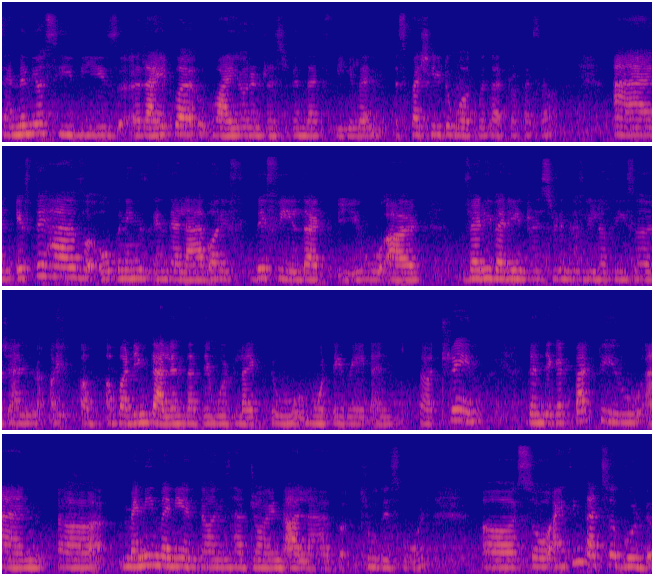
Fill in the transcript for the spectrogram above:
send in your CVs, write why, why you're interested in that field and especially to work with that professor. And if they have openings in their lab or if they feel that you are very very interested in the field of research and a, a, a budding talent that they would like to motivate and uh, train, then they get back to you and uh, many many interns have joined our lab through this mode. Uh, so I think that's a good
